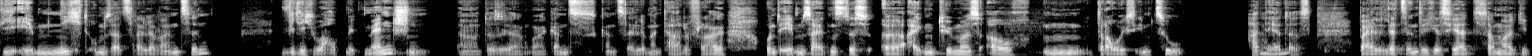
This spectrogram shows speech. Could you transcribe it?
die eben nicht umsatzrelevant sind? Will ich überhaupt mit Menschen das ist ja eine ganz, ganz elementare Frage. Und eben seitens des äh, Eigentümers auch hm, traue ich es ihm zu. Hat mhm. er das? Weil letztendlich ist ja, sag mal, die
